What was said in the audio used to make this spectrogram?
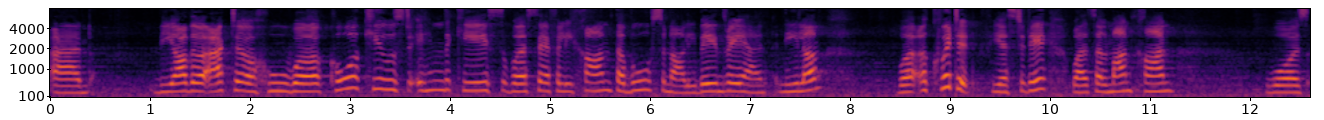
And the other actor who were co-accused in the case were Saif Ali Khan, Tabu, Sonali Bendre and Neelam were acquitted yesterday while Salman Khan was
